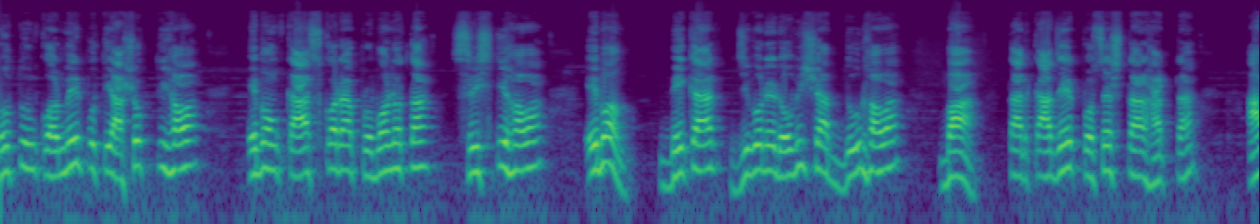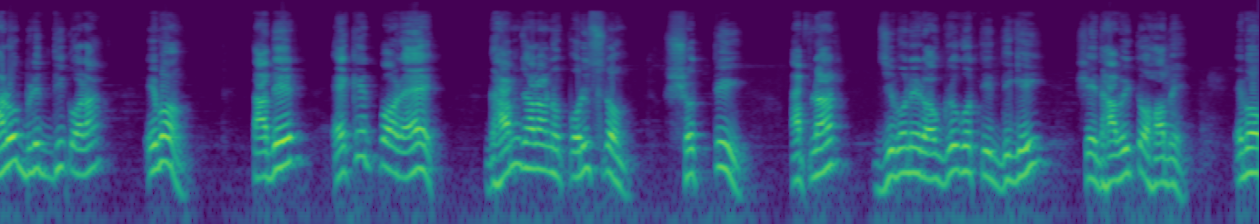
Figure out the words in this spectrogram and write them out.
নতুন কর্মের প্রতি আসক্তি হওয়া এবং কাজ করা প্রবণতা সৃষ্টি হওয়া এবং বেকার জীবনের অভিশাপ দূর হওয়া বা তার কাজের প্রচেষ্টার হারটা আরও বৃদ্ধি করা এবং তাদের একের পর এক ঘাম ঝরানো পরিশ্রম সত্যি আপনার জীবনের অগ্রগতির দিকেই সে ধাবিত হবে এবং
